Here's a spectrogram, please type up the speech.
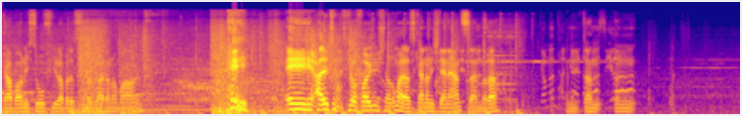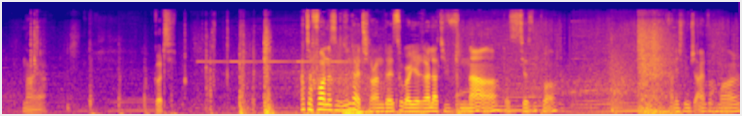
gab auch nicht so viel, aber das ist halt leider normal. Hey! Ey, Alter, die verfolgen mich noch immer, das kann doch nicht dein Ernst sein, oder? Und dann, dann... Naja. Gut. Ach, da vorne ist ein Gesundheitsschrank, der ist sogar hier relativ nah. Das ist ja super. Kann ich nämlich einfach mal...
